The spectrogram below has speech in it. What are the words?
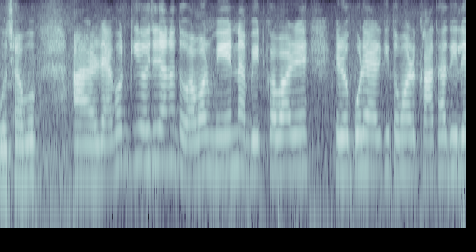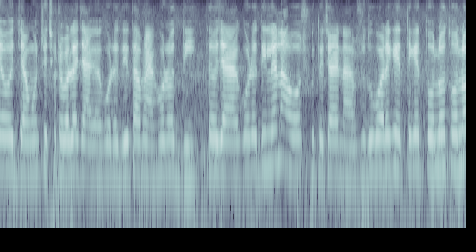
গোছাবো। আর এখন কি হয়েছে জানো তো, আমার মেয়ের না বেড কভারে এর ওপরে আর কি তোমার কাঁথা দিলে ও যেমন সে ছোটোবেলায় জায়গা করে দিতাম এখনও দিই তো জায়গা করে দিলে না ও শুতে চায় না, শুধু বলে এর থেকে তোলো তোলো,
